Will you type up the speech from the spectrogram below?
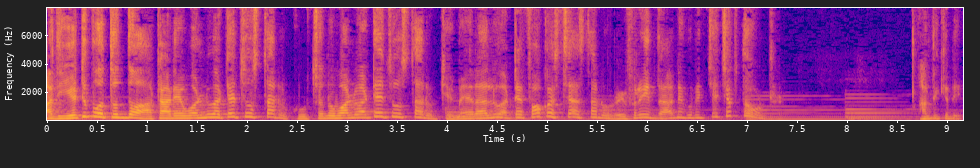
అది ఎటు పోతుందో ఆట ఆడేవాళ్ళు అటే చూస్తారు కూర్చున్న వాళ్ళు అటే చూస్తారు కెమెరాలు అటే ఫోకస్ చేస్తారు రిఫరీ దాని గురించే చెప్తూ ఉంటాడు అందుకని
